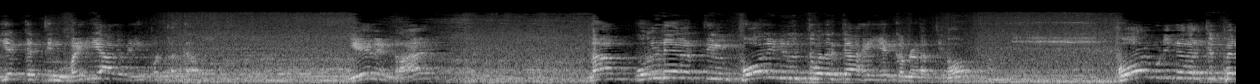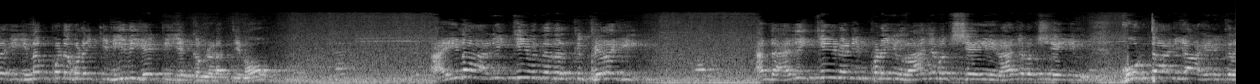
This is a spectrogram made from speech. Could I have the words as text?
இயக்கத்தின் வழியாக வெளிப்பட்டிருக்கிறது. ஏனென்றால் நாம் ஒரு நேரத்தில் போரை நிறுத்துவதற்காக இயக்கம் நடத்தினோம். போர் முடிந்ததற்கு பிறகு இனப்படுகொலைக்கு நீதி கேட்டு இயக்கம் நடத்தினோம். ஐநா அறிக்கை வந்ததற்கு பிறகு அந்த அறிக்கையின் அடிப்படையில் ராஜபக்சேயை ராஜபக்சேயின் கூட்டாளியாக இருக்கிற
